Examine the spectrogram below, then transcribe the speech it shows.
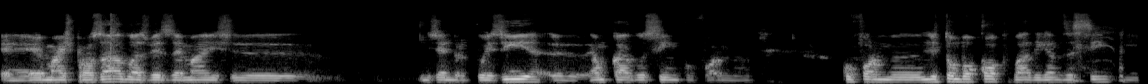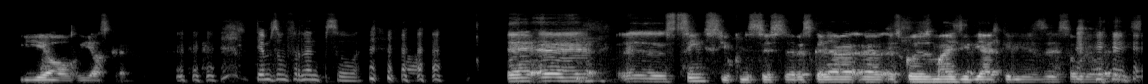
é, é mais prosado, às vezes é mais uh, em género de poesia, uh, é um bocado assim conforme, conforme lhe tomba o copo, vá, digamos assim, e, e, ele, e ele escreve. Temos um Fernando Pessoa. É, é, é, sim, se o conhecesse era se calhar as coisas mais ideais que queria dizer sobre ele. É, isso.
